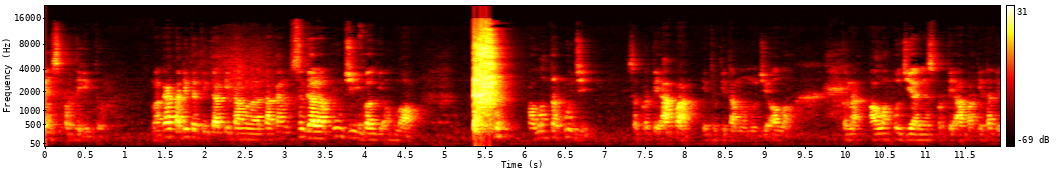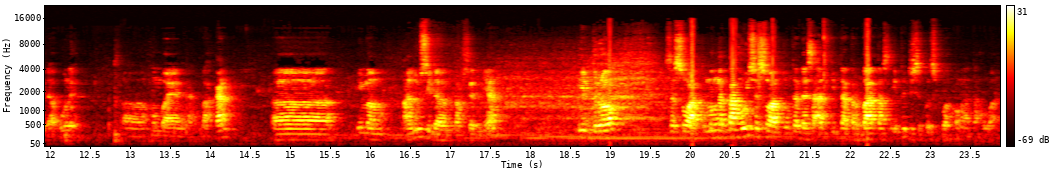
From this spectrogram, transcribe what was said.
yang seperti itu maka tadi ketika kita mengatakan segala puji bagi Allah, Allah terpuji. Seperti apa itu kita memuji Allah? Karena Allah pujiannya seperti apa kita tidak boleh uh, membayangkan. Bahkan uh, Imam Alusi dalam tafsirnya, idrok sesuatu, mengetahui sesuatu pada saat kita terbatas itu disebut sebuah pengetahuan.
